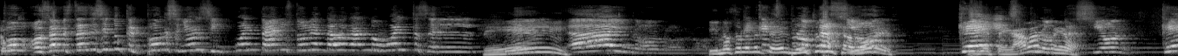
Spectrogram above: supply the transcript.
o sea, me estás diciendo que el pobre señor de 50 años todavía andaba dando vueltas el. Sí. ay, no, no, no. Y no solamente él, muchos luchadores. ¿Qué explotación? ¿Qué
